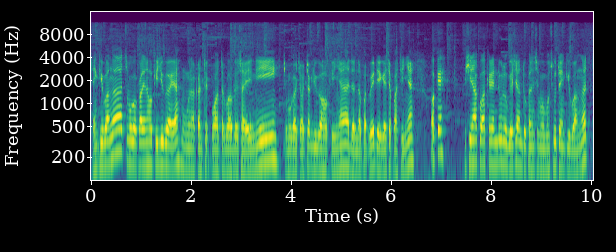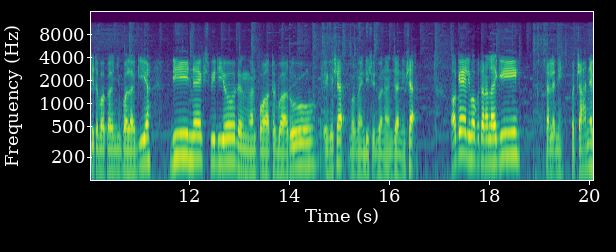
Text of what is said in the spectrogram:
thank you banget semoga kalian hoki juga ya menggunakan trik Walter baru dari saya ini semoga cocok juga hokinya dan dapat WD guys ya pastinya oke di sini aku akhirin dulu guys ya untuk kalian semua bosku thank you banget kita bakalan jumpa lagi ya di next video dengan pola terbaru ya guys ya bermain di Sud Bonanza nih guys ya Oke, lima putaran lagi. Kita lihat nih, pecahannya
